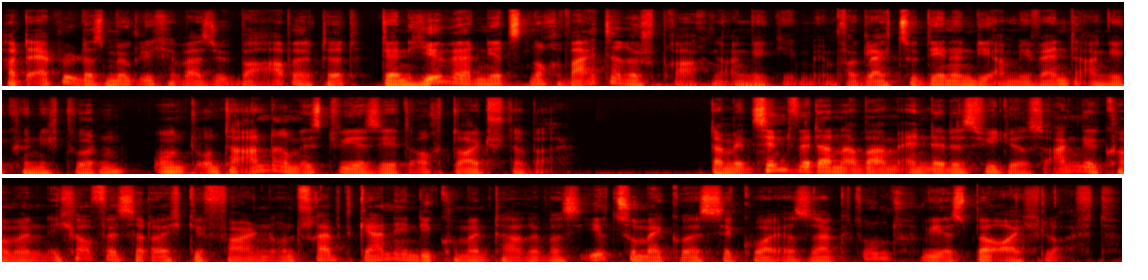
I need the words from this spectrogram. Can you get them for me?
hat Apple das möglicherweise überarbeitet, denn hier werden jetzt noch weitere Sprachen angegeben im Vergleich zu denen, die am Event angekündigt wurden und unter anderem ist, wie ihr seht, auch Deutsch dabei. Damit sind wir dann aber am Ende des Videos angekommen. Ich hoffe, es hat euch gefallen und schreibt gerne in die Kommentare, was ihr zu macOS Sequoia sagt und wie es bei euch läuft.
